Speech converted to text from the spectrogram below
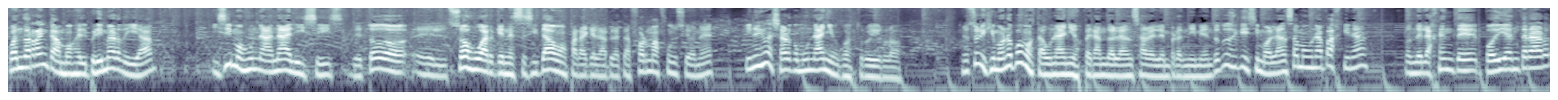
Cuando arrancamos el primer día, hicimos un análisis de todo el software que necesitábamos para que la plataforma funcione y nos iba a llevar como un año construirlo. Nosotros dijimos, no podemos estar un año esperando lanzar el emprendimiento. Entonces, ¿qué hicimos? Lanzamos una página donde la gente podía entrar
